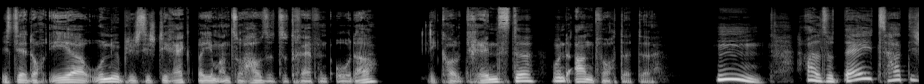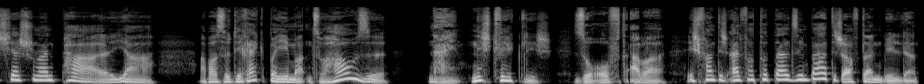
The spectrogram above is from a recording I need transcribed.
Ist ja doch eher unüblich, sich direkt bei jemandem zu Hause zu treffen, oder? Nicole grinste und antwortete. Hm, also Dates hatte ich ja schon ein paar, ja, aber so direkt bei jemandem zu Hause? Nein, nicht wirklich. So oft, aber ich fand dich einfach total sympathisch auf deinen Bildern.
